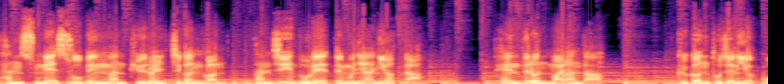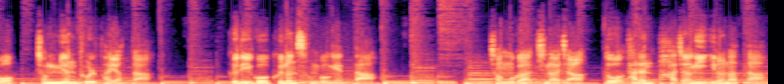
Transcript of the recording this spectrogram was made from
단숨에 수백만 뷰를 찍은 건 단지 노래 때문이 아니었다. 팬들은 말한다. 그건 도전이었고 정면 돌파였다. 그리고 그는 성공했다. 정우가 지나자 또 다른 파장이 일어났다.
